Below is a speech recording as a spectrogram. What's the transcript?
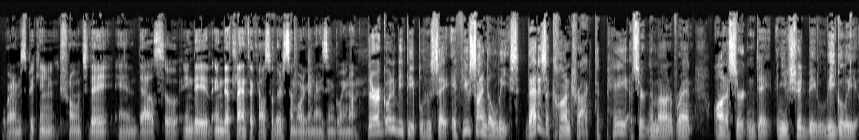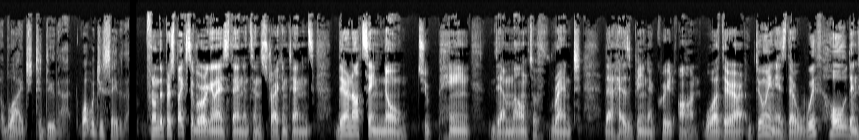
where I'm speaking from today, and also in the in the Atlantic. Also, there's some organizing going on. There are going to be people who say if you signed a lease, that is a contract to pay a certain amount of rent on a certain date, and you should be legally obliged to do that. What would you say to that? From the perspective of organized tenants and striking tenants, they're not saying no to paying the amount of rent that has been agreed on. What they are doing is they're withholding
